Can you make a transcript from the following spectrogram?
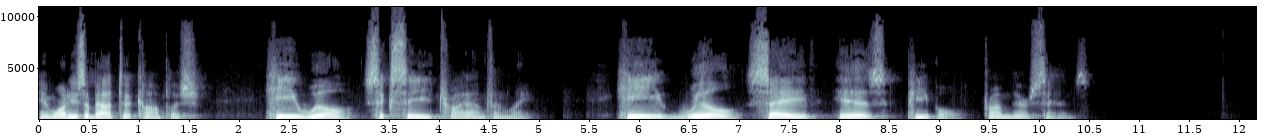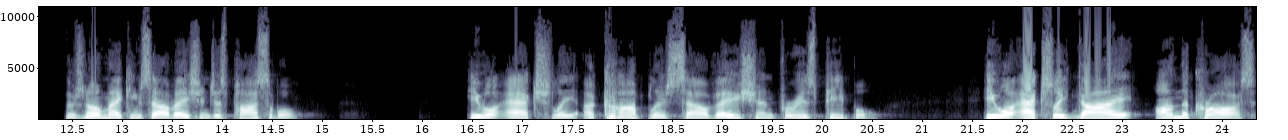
in what he's about to accomplish. He will succeed triumphantly. He will save his people from their sins. There's no making salvation just possible. He will actually accomplish salvation for his people. He will actually die on the cross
